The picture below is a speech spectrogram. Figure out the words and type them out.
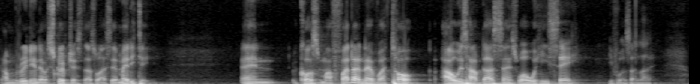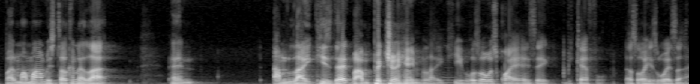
I'm reading the scriptures. That's why I said meditate. And because my father never talked, I always have that sense. What would he say if he was alive? But my mom is talking a lot, and I'm like, he's dead, but I'm picturing him. Like, he was always quiet and say, be careful. That's all his words are.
